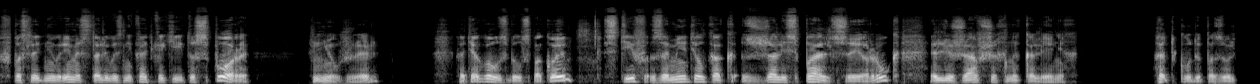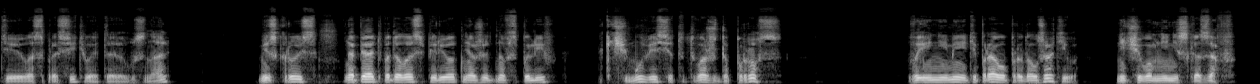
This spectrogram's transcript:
в последнее время стали возникать какие-то споры — Неужели? Хотя голос был спокоен, Стив заметил, как сжались пальцы рук, лежавших на коленях. — Откуда, позвольте вас спросить, вы это узнали? Мисс Круиз опять подалась вперед, неожиданно вспылив. — К чему весь этот ваш допрос? Вы не имеете права продолжать его, ничего мне не сказав.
